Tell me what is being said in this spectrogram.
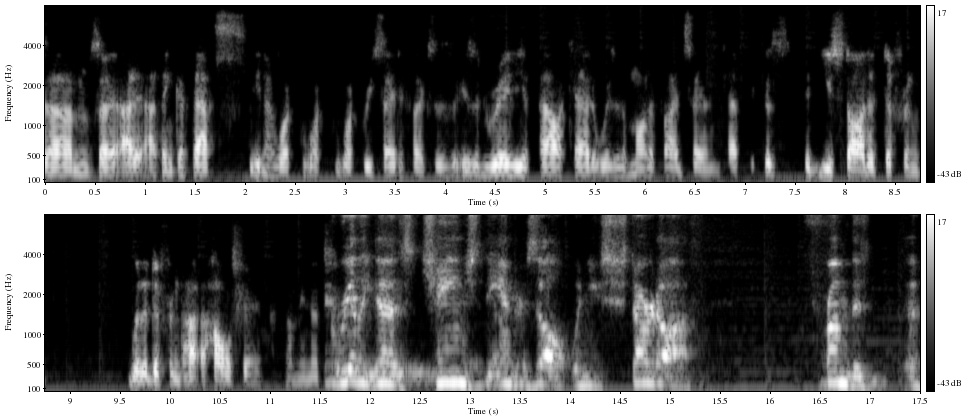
um, so I, I, think that that's you know what what what we say to folks is is it really a power cat or is it a modified sailing cat because it, you start at different with a different hull shape. I mean, it really does change the end result when you start off from the a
